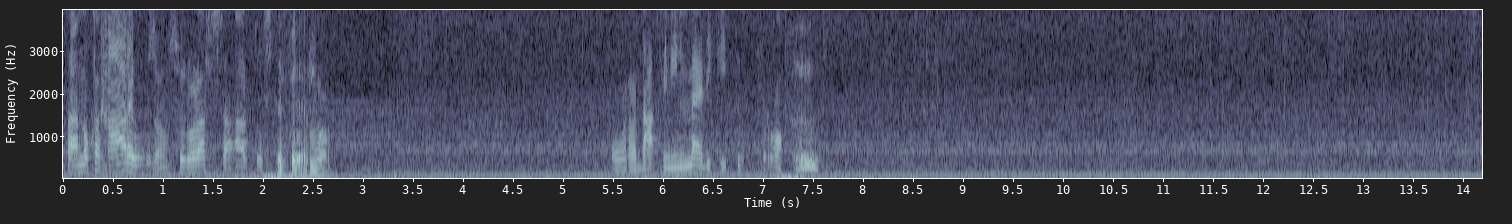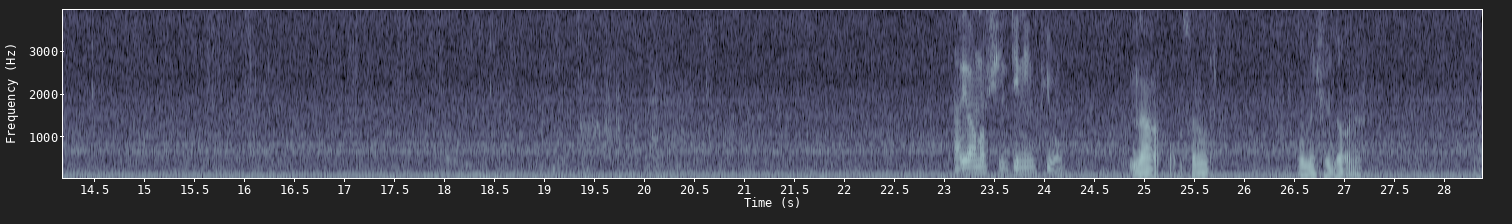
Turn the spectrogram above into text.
Fanno cacare, usano solo l'assalto. Stai fermo. Ora datemi il medikit, fro. Aveva uno shieldino in più? No, sono uno scillone. Va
